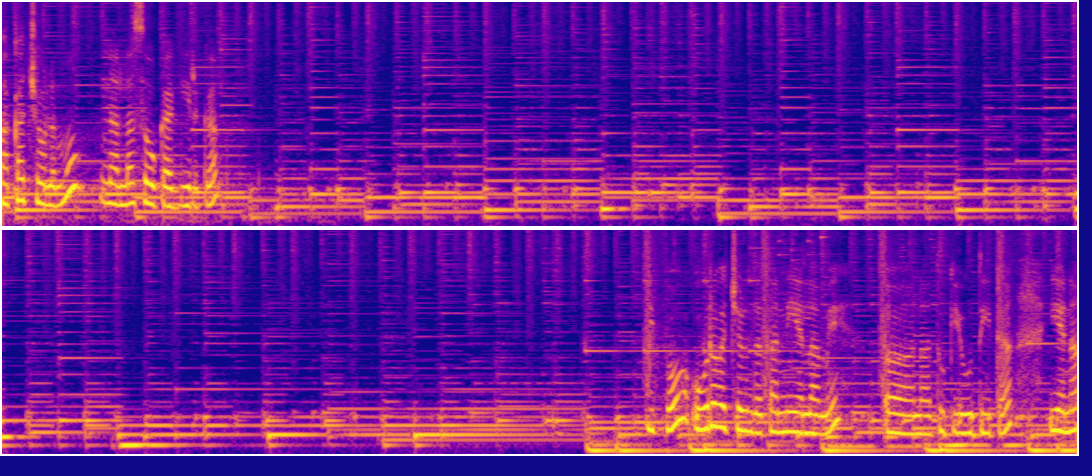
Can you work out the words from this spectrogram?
மக்காச்சோளமும் நல்லா சோக்காகி இருக்குது வச்சுருந்த தண்ணி எல்லாமே நான் தூக்கி ஊற்றிட்டேன் ஏன்னா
